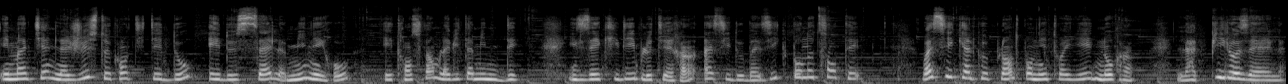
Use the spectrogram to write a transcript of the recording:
et maintiennent la juste quantité d'eau et de minéraux et transforment la vitamine D. Ils équilibrent le terrain acido-basique pour notre santé. Voici quelques plantes pour nettoyer nos reins. La piloselle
